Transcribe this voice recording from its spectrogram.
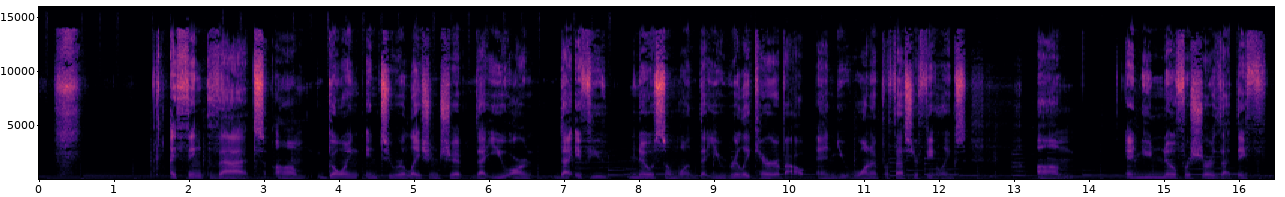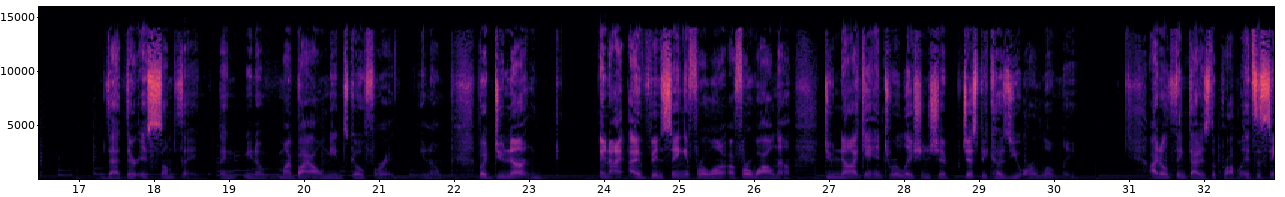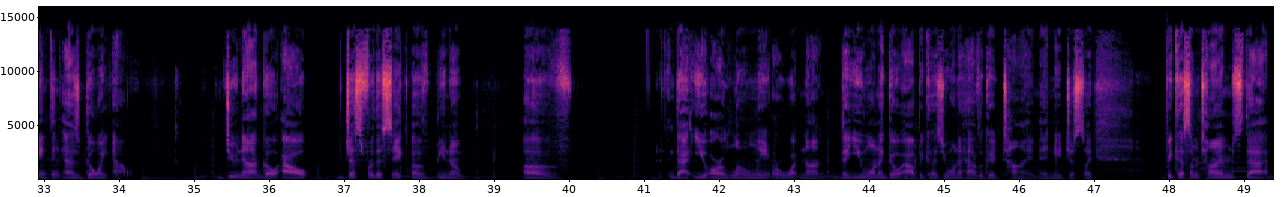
I think that um, going into a relationship that you are that if you know someone that you really care about and you want to profess your feelings, um, and you know for sure that they f- that there is something, then you know, my by all means go for it. You know, but do not and I, I've been saying it for a long uh, for a while now. Do not get into a relationship just because you are lonely. I don't think that is the problem. It's the same thing as going out. Do not go out just for the sake of, you know, of that you are lonely or whatnot. That you want to go out because you want to have a good time and you just like because sometimes that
